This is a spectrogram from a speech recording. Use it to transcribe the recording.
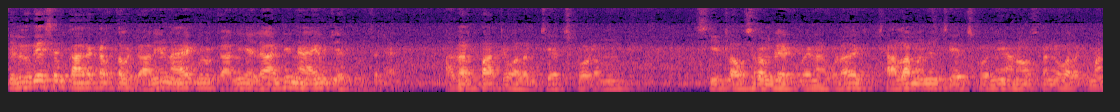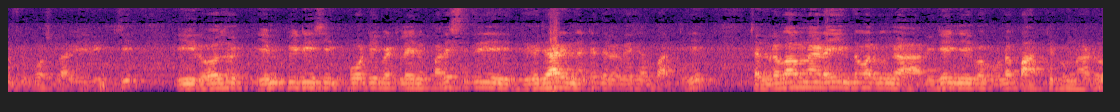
తెలుగుదేశం కార్యకర్తలకు కానీ నాయకులకు కానీ ఎలాంటి న్యాయం చేకూర్చలేదు. అదర్ పార్టీ వాళ్ళని చేర్చుకోవడం సీట్లు అవసరం లేకపోయినా కూడా చాలామందిని చేర్చుకొని అనవసరంగా వాళ్ళకి మంత్రి పోస్టులు అవి ఇవి ఇచ్చి ఈరోజు ఎంపీటీసీకి పోటీ పెట్టలేని పరిస్థితి దిగజారిందంటే తెలుగుదేశం పార్టీ. చంద్రబాబు నాయుడు అయి ఇంతవరకు ఇంకా రిజైన్ చేయకోకుండా పార్టీకి ఉన్నాడు.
